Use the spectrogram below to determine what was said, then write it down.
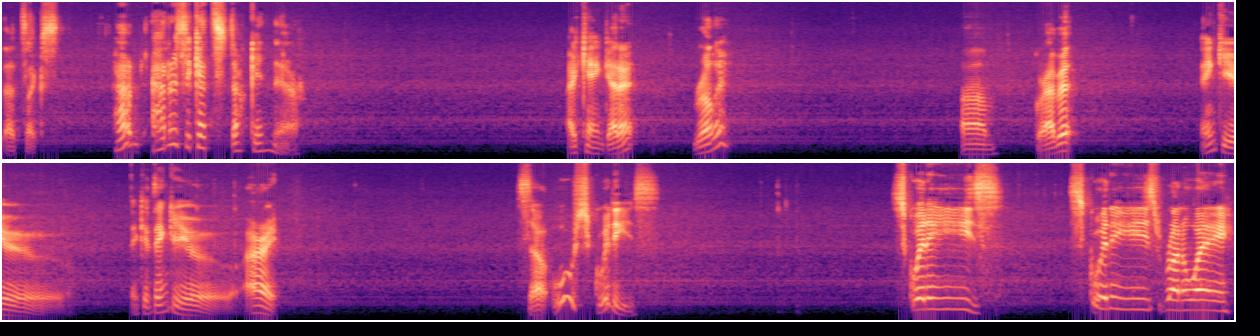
That's like, how, how does it get stuck in there? I can't get it? Really? Um, grab it. Thank you. Thank you, thank you. Alright. So, ooh, squiddies. Squiddies! Squiddies, run away!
